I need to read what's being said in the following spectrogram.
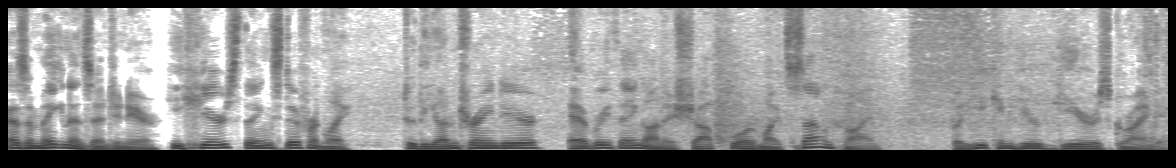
As a maintenance engineer, he hears things differently. To the untrained ear, everything on his shop floor might sound fine, but he can hear gears grinding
